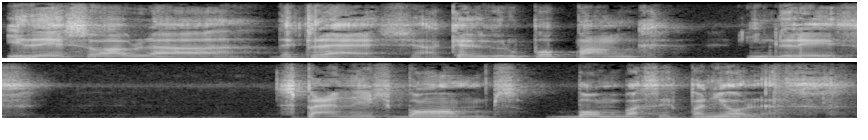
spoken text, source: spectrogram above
Y de eso habla The Clash, aquel grupo punk inglés, Spanish Bombs, bombas españolas.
